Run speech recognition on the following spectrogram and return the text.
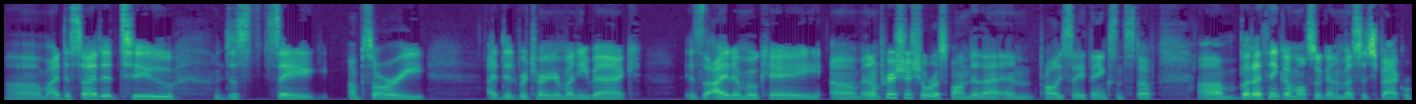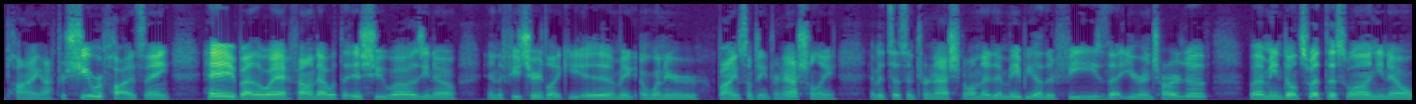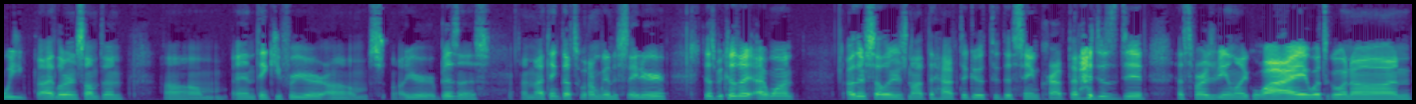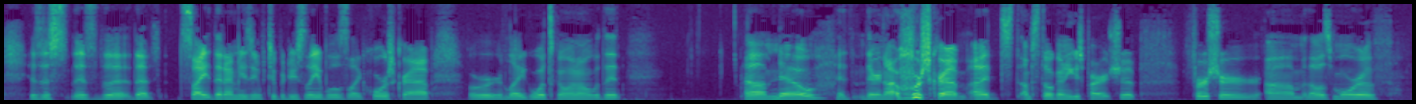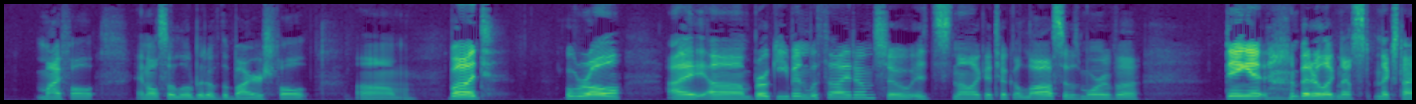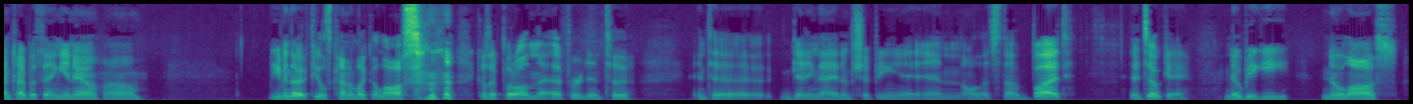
um, I decided to just say, I'm sorry, I did return your money back is the item okay? Um, and I'm pretty sure she'll respond to that and probably say thanks and stuff. Um, but I think I'm also going to message back replying after she replies saying, hey, by the way, I found out what the issue was, you know, in the future, like uh, when you're buying something internationally, if it says international on there, there may be other fees that you're in charge of. But I mean, don't sweat this one, you know, we, I learned something. Um, and thank you for your, um, your business. And I think that's what I'm going to say to her, just because I, I want, other sellers not to have to go through the same crap that I just did as far as being like why? What's going on? Is this is the that site that I'm using to produce labels like horse crap or like what's going on with it? Um no they're not horse crap. I I'm still going to use pirate ship for sure. Um that was more of my fault and also a little bit of the buyer's fault. Um but overall I um, broke even with the item, so it's not like I took a loss. It was more of a dang it, better like next next time type of thing, you know. Um, even though it feels kind of like a loss because I put all that effort into into getting the item, shipping it, and all that stuff. But it's okay, no biggie, no loss,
